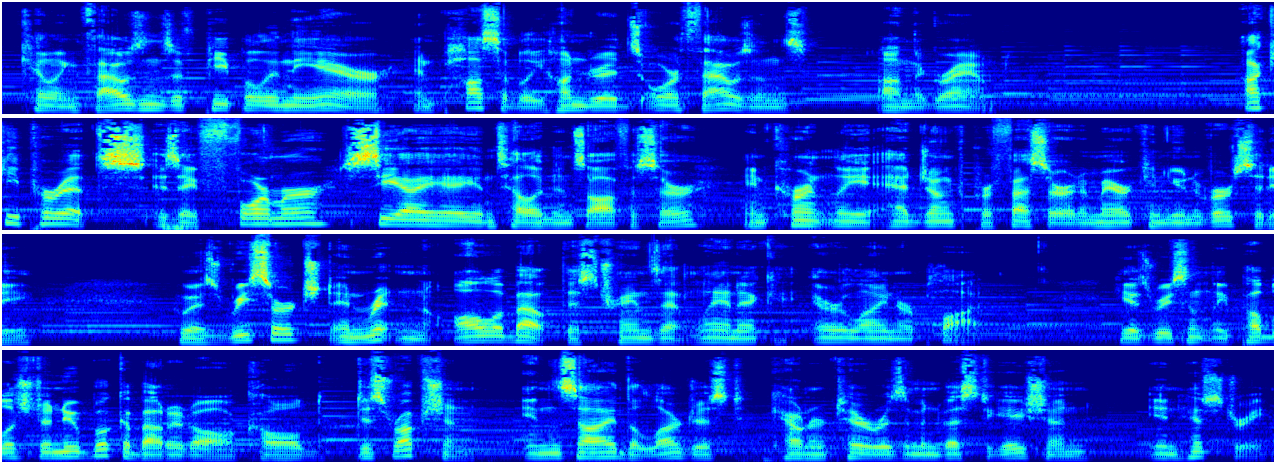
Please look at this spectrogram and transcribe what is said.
killing thousands of people in the air and possibly hundreds or thousands on the ground. Aki Peritz is a former CIA intelligence officer and currently adjunct professor at American University who has researched and written all about this transatlantic airliner plot. He has recently published a new book about it all called Disruption Inside the Largest Counterterrorism Investigation in History.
